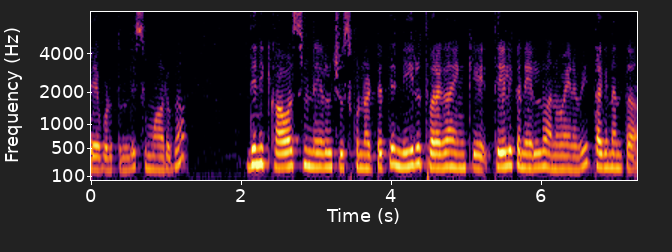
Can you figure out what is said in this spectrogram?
చేయబడుతుంది సుమారుగా. దీనికి కావలసిన నేలలు చూసుకున్నట్టయితే నీరు త్వరగా ఇంకే తేలిక నేలలు అనువైనవి. తగినంత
